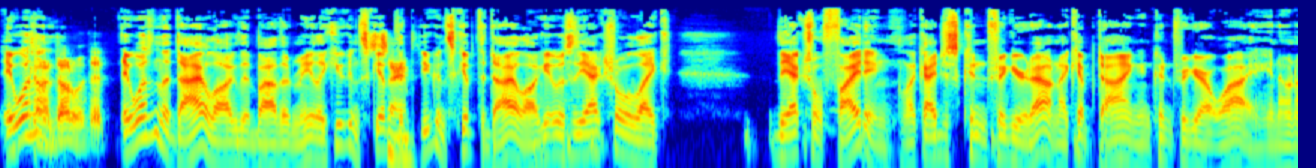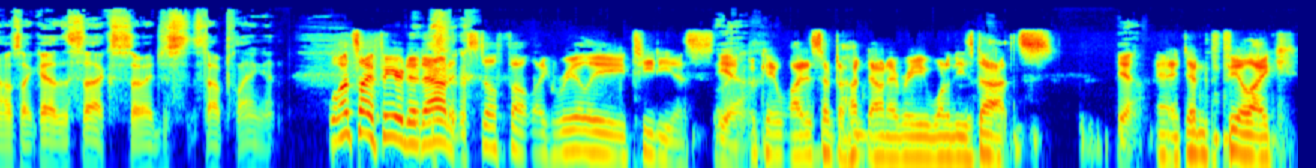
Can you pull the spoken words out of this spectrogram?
it wasn't done with it. it wasn't the dialogue that bothered me. Like you can skip Same. the, you can skip the dialogue. It was the actual like the actual fighting. Like I just couldn't figure it out, and I kept dying and couldn't figure out why. You know, and I was like, "Oh, this sucks." So I just stopped playing it. Once I figured it out, it still felt like really tedious. Like, Yeah. Okay, well, I just have to hunt down every one of these dots. Yeah. And it didn't feel like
